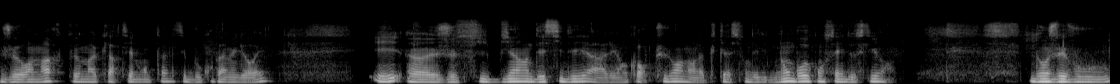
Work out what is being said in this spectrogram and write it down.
je remarque que ma clarté mentale s'est beaucoup améliorée. Et euh, je suis bien décidé à aller encore plus loin dans l'application des nombreux conseils de ce livre, dont je vais vous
